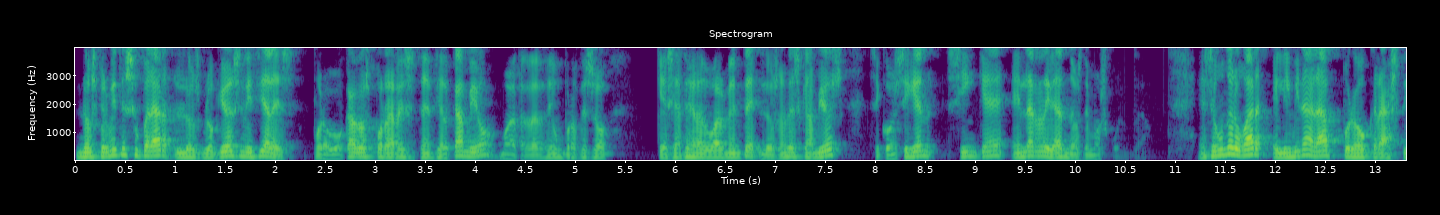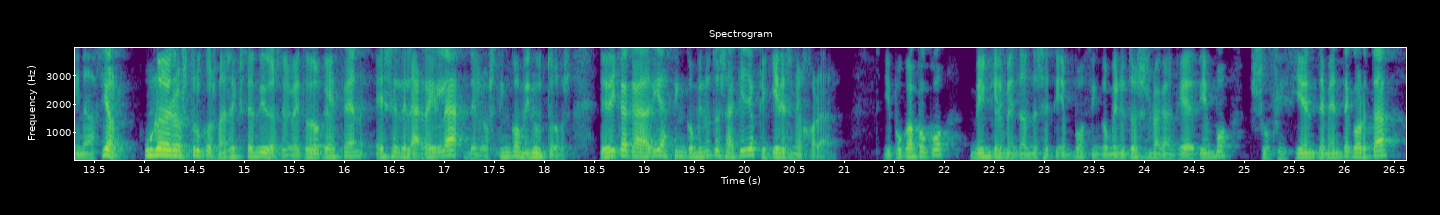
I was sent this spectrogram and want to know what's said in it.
nos permite superar los bloqueos iniciales provocados por la resistencia al cambio, a tratarse de un proceso que se hace gradualmente, los grandes cambios se consiguen sin que en la realidad nos demos cuenta. En segundo lugar, elimina la procrastinación. Uno de los trucos más extendidos del método Kaizen es el de la regla de los 5 minutos. Dedica cada día 5 minutos a aquello que quieres mejorar. Y poco a poco ve incrementando ese tiempo. 5 minutos es una cantidad de tiempo suficientemente corta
